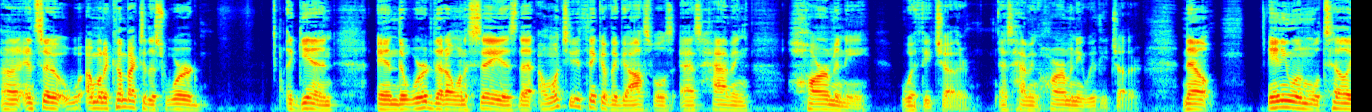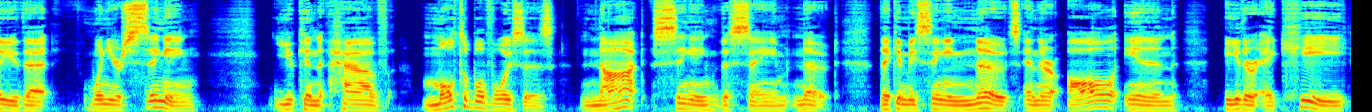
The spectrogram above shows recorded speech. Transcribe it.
Uh, and so I'm going to come back to this word again. And the word that I want to say is that I want you to think of the Gospels as having harmony with each other, as having harmony with each other. Now, anyone will tell you that when you're singing, you can have multiple voices not singing the same note. They can be singing notes and they're all in either a key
